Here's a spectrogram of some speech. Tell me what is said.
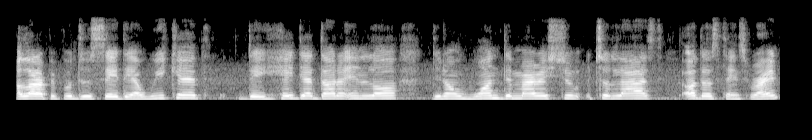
A lot of people do say they are wicked. They hate their daughter-in-law. They don't want the marriage to to last. All those things, right?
